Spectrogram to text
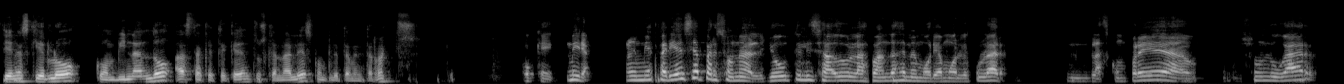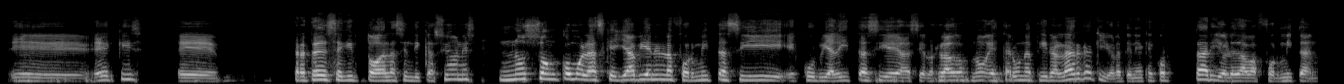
Tienes que irlo combinando hasta que te queden tus canales completamente rectos. Ok, mira, en mi experiencia personal, yo he utilizado las bandas de memoria molecular. Las compré a un lugar eh, X, eh, traté de seguir todas las indicaciones, no son como las que ya vienen la formita así eh, curviadita así hacia los lados, no, esta era una tira larga que yo la tenía que cortar y yo le daba formita en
